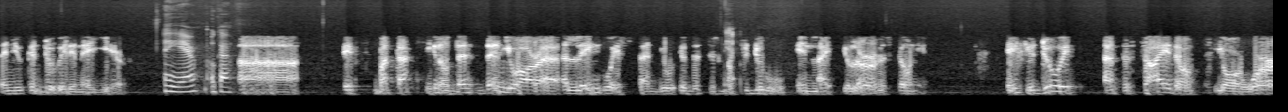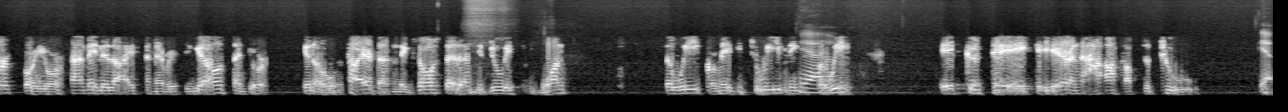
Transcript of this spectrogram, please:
then you can do it in a year. A year, okay. Uh, if, but that's you know then then you are a, a linguist and you this is what you do in like you learn Estonian. If you do it at the side of your work or your family life and everything else, and you're you know tired and exhausted, and you do it once a week or maybe two evenings yeah. per week, it could take a year and a half up to two. Yeah.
